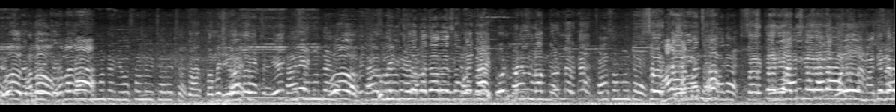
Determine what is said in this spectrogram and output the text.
हो, हो. हे? हो, सरकारी अधिकाऱ्याला बोलवलं माझ्याकडे हो,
